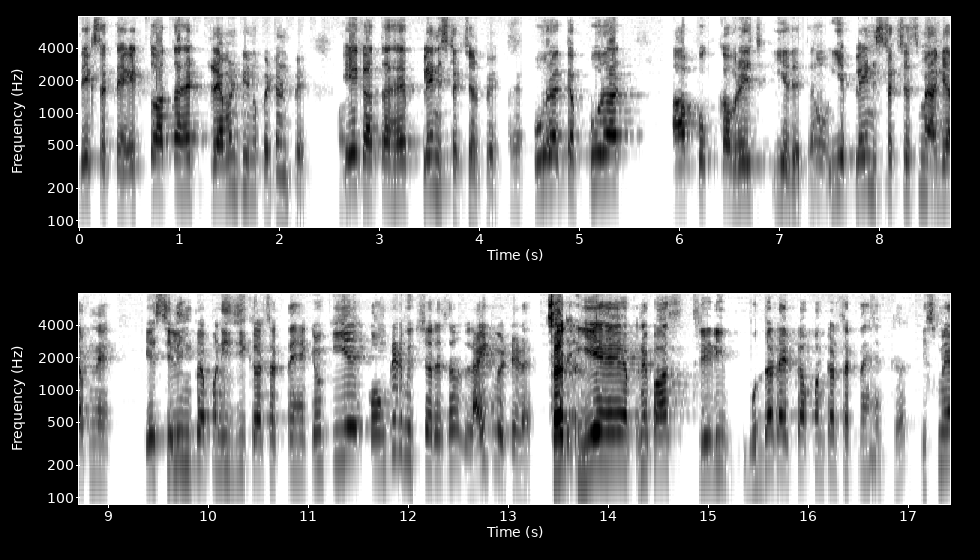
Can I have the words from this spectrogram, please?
देख सकते हैं। एक तो आता है ट्रेवंटिनो पैटर्न पे okay. एक आता है प्लेन स्ट्रक्चर पे। okay. पूरा का पूरा आपको कवरेज ये देता है। तो ये प्लेन स्ट्रक्चर्स में आ गया अपने ये सीलिंग पे अपन इजी कर सकते हैं क्योंकि ये कंक्रीट मिक्सचर है सर लाइट वेटेड है सर ये है अपने पास थ्री बुद्धा टाइप का अपन कर सकते हैं। Okay. इसमें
